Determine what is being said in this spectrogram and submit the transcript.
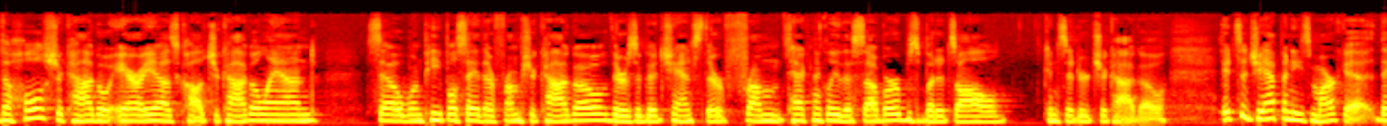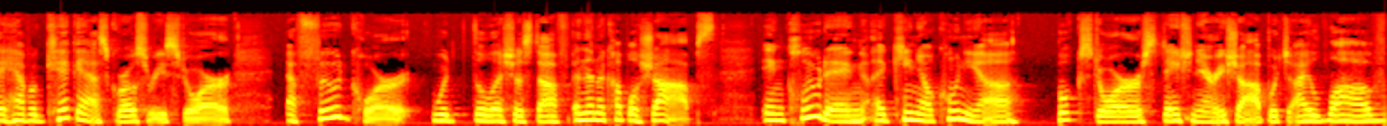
The whole Chicago area is called Chicagoland. So when people say they're from Chicago, there's a good chance they're from technically the suburbs, but it's all considered Chicago. It's a Japanese market. They have a kick ass grocery store, a food court with delicious stuff, and then a couple shops, including a Kinokuniya bookstore stationery shop, which I love,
